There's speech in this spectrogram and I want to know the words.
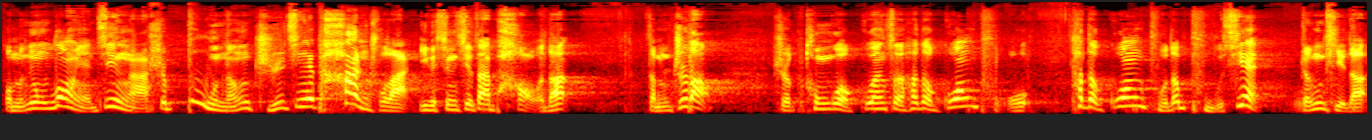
我们用望远镜啊是不能直接看出来一个星系在跑的。怎么知道？是通过观测它的光谱，它的光谱的谱线整体的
